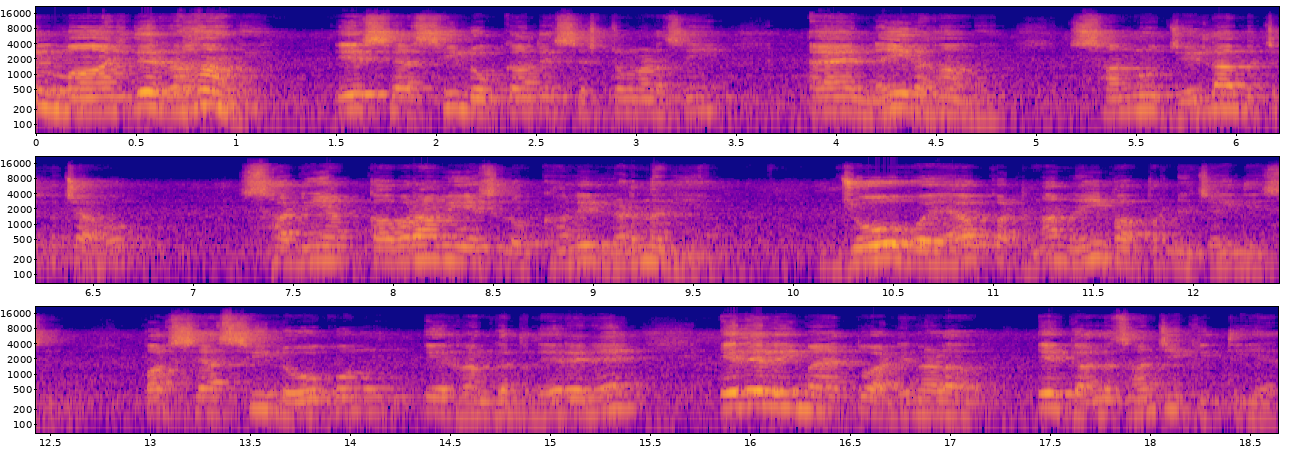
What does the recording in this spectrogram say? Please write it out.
ਮਾਂਜਦੇ ਰਹਾਂਗੇ। ਇਹ ਸਿਆਸੀ ਲੋਕਾਂ ਦੇ ਸਿਸਟਮ ਨਾਲ ਅਸੀਂ ਐ ਨਹੀਂ ਰਹਾਂਗੇ। ਸਾਨੂੰ ਜੇਲ੍ਹਾਂ ਵਿੱਚ ਪਹੁੰਚਾਓ ਸਾਡੀਆਂ ਕਬਰਾਂ ਵੀ ਇਸ ਲੋਕਾਂ ਲਈ ਲੜਨਗੀਆਂ। ਜੋ ਹੋਇਆ ਉਹ ਘਟਨਾ ਨਹੀਂ ਵਾਪਰਨੀ ਚਾਹੀਦੀ ਸੀ। ਪਰ ਸਿਆਸੀ ਲੋਕ ਉਹਨੂੰ ਇਹ ਰੰਗਤ ਦੇ ਰਹੇ ਨੇ। ਇਹਦੇ ਲਈ ਮੈਂ ਤੁਹਾਡੇ ਨਾਲ ਇਹ ਗੱਲ ਸਾਂਝੀ ਕੀਤੀ ਹੈ।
